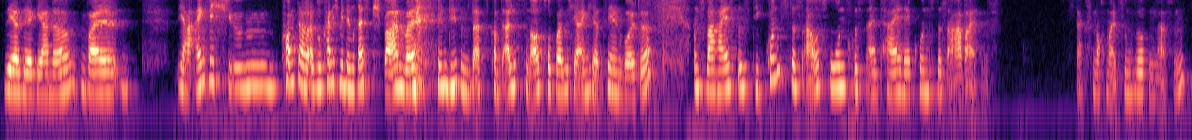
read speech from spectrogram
sehr, sehr gerne, weil ja, eigentlich ähm, kommt da, also kann ich mir den Rest sparen, weil in diesem Satz kommt alles zum Ausdruck, was ich ja eigentlich erzählen wollte. Und zwar heißt es, die Kunst des Ausruhens ist ein Teil der Kunst des Arbeitens. Ich sage es nochmal zum Wirken lassen.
